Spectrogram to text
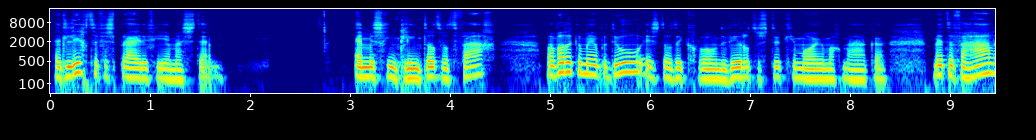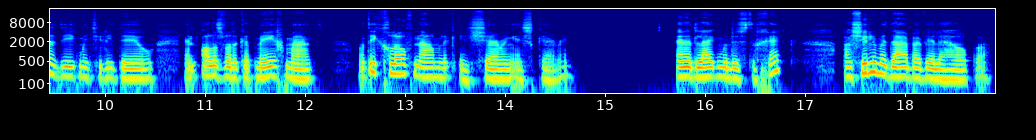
het licht te verspreiden via mijn stem. En misschien klinkt dat wat vaag, maar wat ik ermee bedoel is dat ik gewoon de wereld een stukje mooier mag maken met de verhalen die ik met jullie deel en alles wat ik heb meegemaakt, want ik geloof namelijk in sharing is caring. En het lijkt me dus te gek als jullie me daarbij willen helpen,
